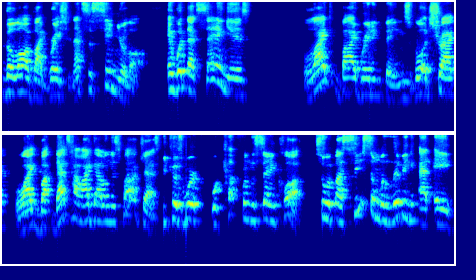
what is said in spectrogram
the law of vibration. That's the senior law. And what that's saying is like vibrating things will attract like But that's how I got on this podcast because we're we're cut from the same cloth. So if I see someone living at a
